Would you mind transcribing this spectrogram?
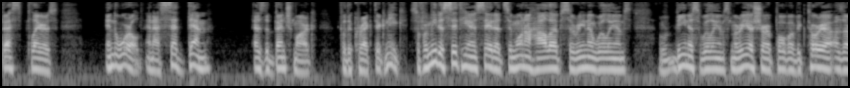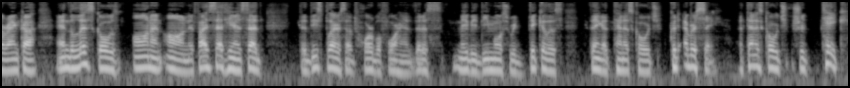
best players in the world and I set them as the benchmark for the correct technique. So for me to sit here and say that Simona Halep, Serena Williams, Venus Williams, Maria Sharapova, Victoria Azarenka, and the list goes on and on. If I sat here and said that these players have horrible forehands, that is maybe the most ridiculous thing a tennis coach could ever say a tennis coach should take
